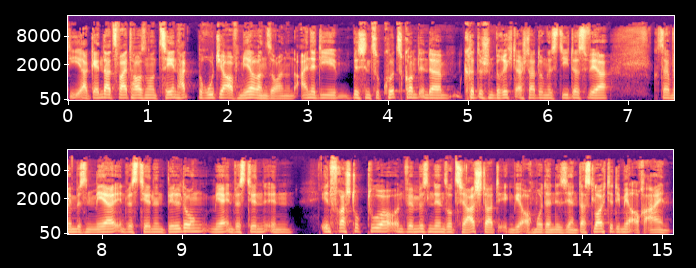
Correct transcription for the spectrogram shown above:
die Agenda 2010 hat, beruht ja auf mehreren Säulen. Und eine, die ein bisschen zu kurz kommt in der kritischen Berichterstattung, ist die, dass wir sagen, wir müssen mehr investieren in Bildung, mehr investieren in Infrastruktur und wir müssen den Sozialstaat irgendwie auch modernisieren. Das leuchtete mir auch ein.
